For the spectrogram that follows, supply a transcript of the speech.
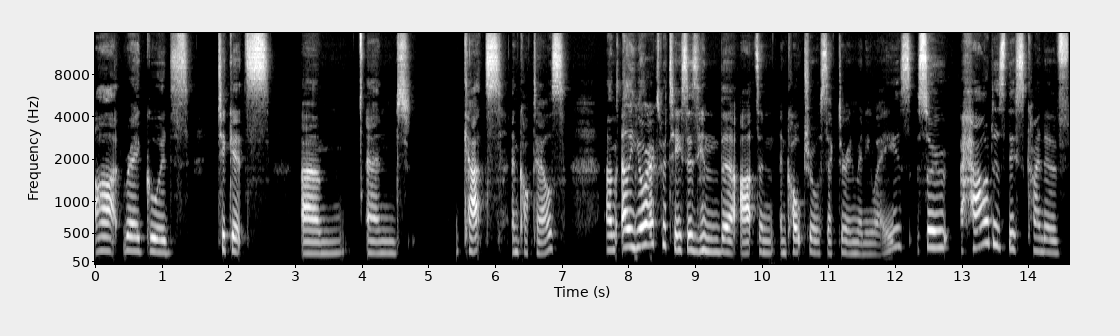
art, rare goods, tickets, um, and cats and cocktails. Um, Ellie, your expertise is in the arts and, and cultural sector in many ways. So, how does this kind of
